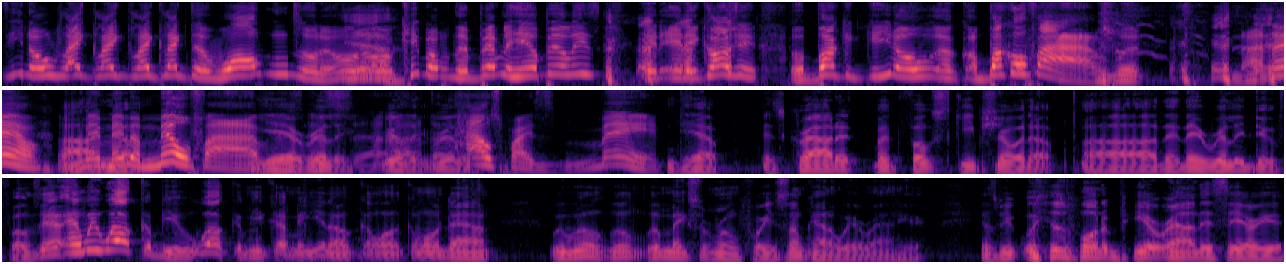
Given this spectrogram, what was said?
you know, like like like like the Waltons or the or, Yeah. or keep up with the Beverly Hillbillies, and, and it costs you a buck, you know, a, a buck oh five, but not now. Ah, maybe, maybe a mill five. Yeah, It's- really, it's, uh, really, the really. House prices, man. Yeah, it's crowded, but folks keep showing up. Uh, they, they really do, folks, and, we welcome you. Welcome you. Come in, you know, come on, come on down. We will, we'll, we'll make some room for you some kind of way around here because we, we just want to be around this area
